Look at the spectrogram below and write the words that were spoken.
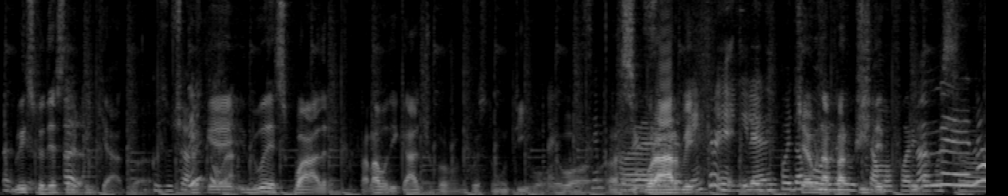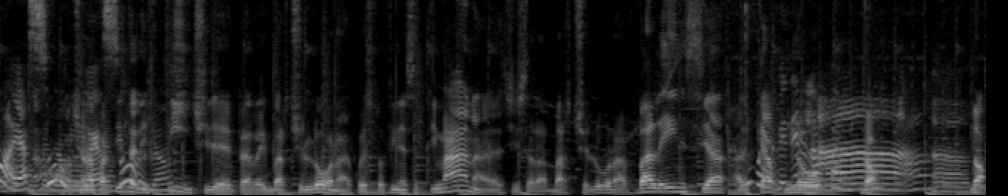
Eh, rischio di essere eh, picchiato. eh. cosa succede? Perché due squadre, parlavo di calcio proprio per questo motivo, Eh, volevo rassicurarvi. È E incredibile. vedi, poi C'è dopo una noi partita- usciamo fuori da questo no, è assurdo. C'è una partita assurdo. difficile per il Barcellona questo fine settimana. Ci sarà Barcellona-Valencia al Camp Nou. la partita? No, Ah. no,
